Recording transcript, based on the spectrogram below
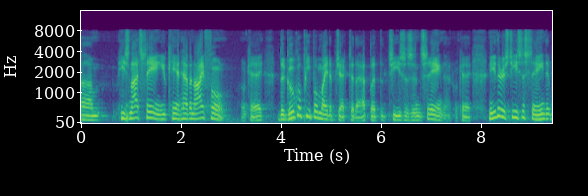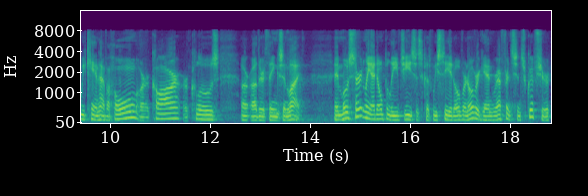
Um, he's not saying you can't have an iPhone, okay? The Google people might object to that, but Jesus isn't saying that, okay? Neither is Jesus saying that we can't have a home or a car or clothes or other things in life. And most certainly, I don't believe Jesus because we see it over and over again referenced in Scripture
